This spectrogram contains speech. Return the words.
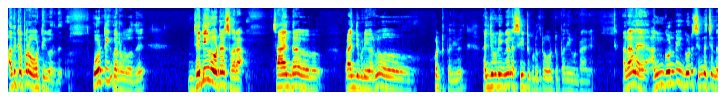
அதுக்கப்புறம் ஓட்டிங் வருது. ஓட்டிங் வரும்போது ஜெனியூன் ஓட்டர்ஸ் வரா. சாயந்தரம் ஒரு அஞ்சு மணி வரலும் ஓட்டுப்பதிவு அஞ்சு மணிக்கு மேலே சீட்டு கொடுத்துட்டு ஓட்டுப்பதிவு பண்ணுறாங்க அதனால் அங்கொன்று இங்கொன்று சின்ன சின்ன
